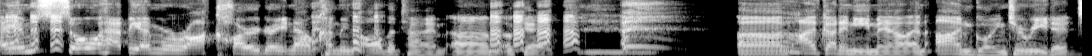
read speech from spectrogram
I am so happy. I'm rock hard right now coming all the time. Um okay. Um i've got an email and i'm going to read it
